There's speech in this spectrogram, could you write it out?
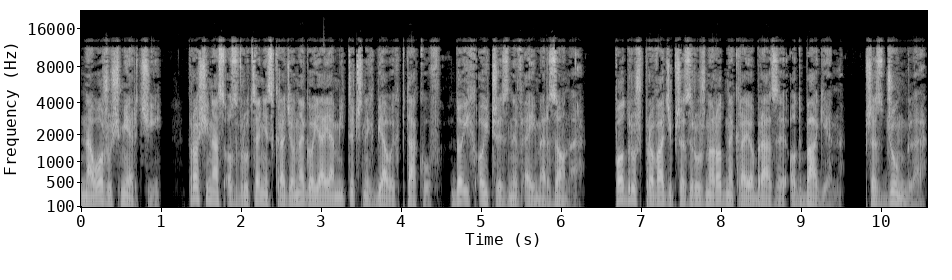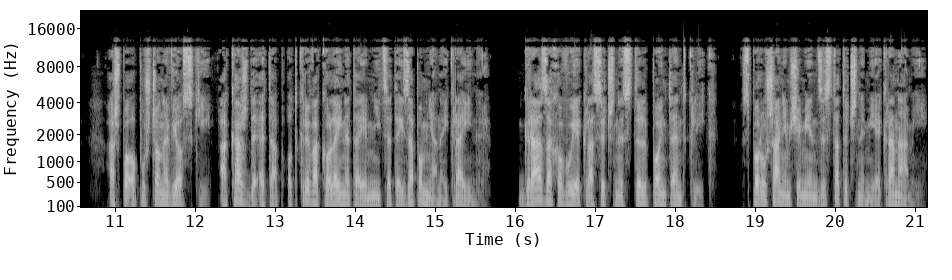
na łożu śmierci, prosi nas o zwrócenie skradzionego jaja mitycznych białych ptaków do ich ojczyzny w Eimerzone. Podróż prowadzi przez różnorodne krajobrazy od bagien, przez dżungle, aż po opuszczone wioski, a każdy etap odkrywa kolejne tajemnice tej zapomnianej krainy. Gra zachowuje klasyczny styl point and click, z poruszaniem się między statycznymi ekranami.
